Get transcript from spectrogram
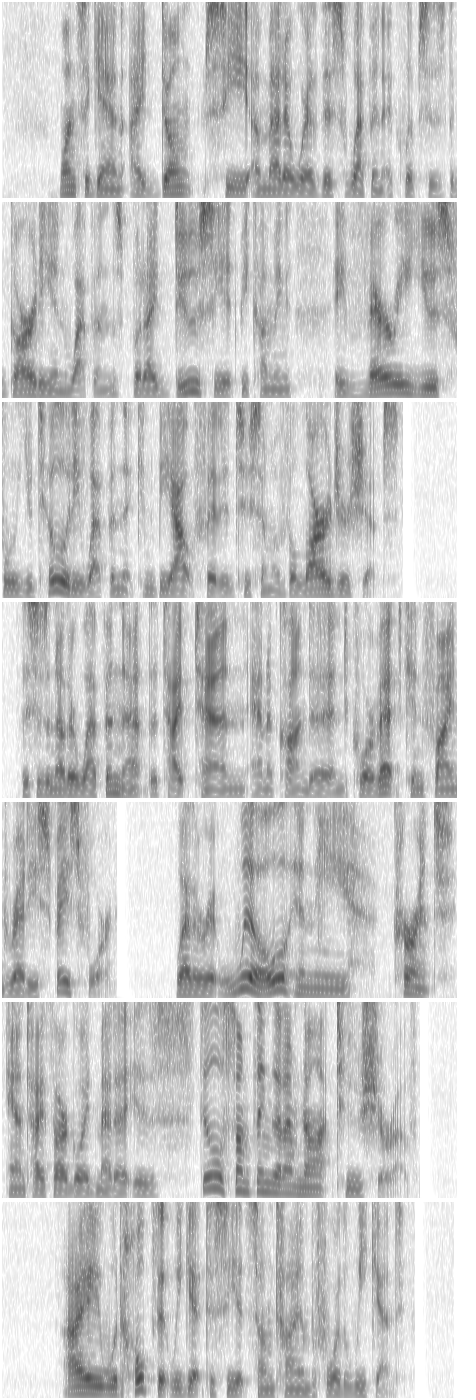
Once again, I don't see a meta where this weapon eclipses the Guardian weapons, but I do see it becoming a very useful utility weapon that can be outfitted to some of the larger ships. This is another weapon that the Type 10, Anaconda, and Corvette can find ready space for. Whether it will in the current anti-Thargoid meta is still something that I'm not too sure of. I would hope that we get to see it sometime before the weekend.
